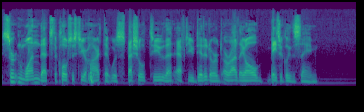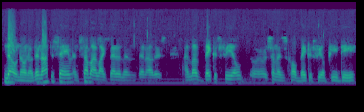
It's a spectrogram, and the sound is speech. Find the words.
certain one that's the closest to your heart that was special to you that after you did it, or or are they all basically the same? no, no, no. They're not the same, and some I like better than, than others. I love Bakersfield, or sometimes it's called Bakersfield PD.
